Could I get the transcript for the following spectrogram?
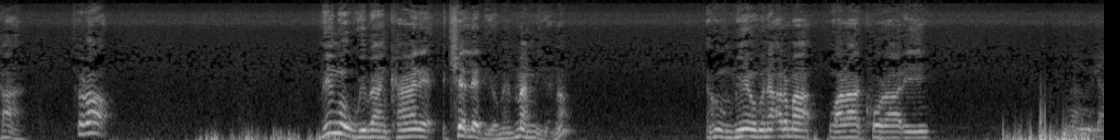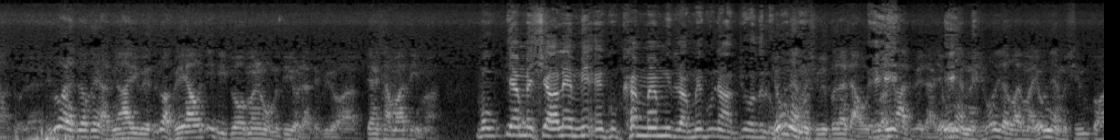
ထားဆိုတော့မင်းကိုဝေဖန်ခံရတဲ့အချက်လက်တွေကိုမင်းမှတ်မိတယ်နော်အခုမင်းကကအရမဝါရာခေါ်တာတွေမှန်ပြီ လားဆိုလဲဒီလိုလည်းပြောခဲ့တာအများကြီးပဲသူတို့ကဘယ်အောင်ကြည့်ပြီးပြောမှန်းလို့မသိတော့လားတပီတော့ပြန်ချာမှသိမှာမဟုတ်ပြန်မရှာလဲမင်းအခုခက်မှန်းမိတော့မင်းကနာပြောသလိုရုံနယ်မရှိဘူးပြလက်တာကိုသူကစပြတာရုံနယ်မရှိဘူးဟိုရောက်မှာရုံနယ်မရှိဘူးကွာ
